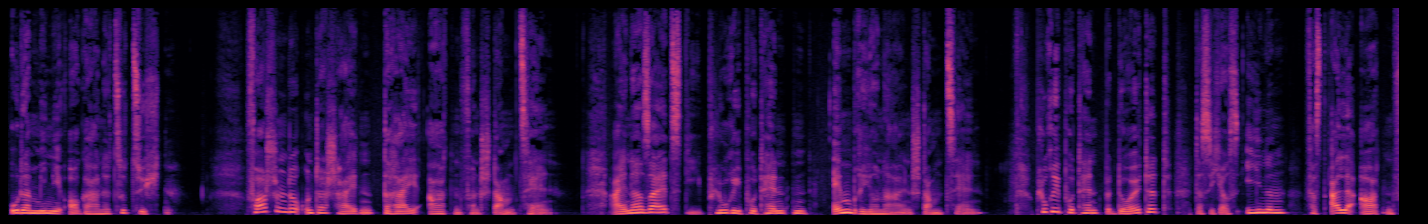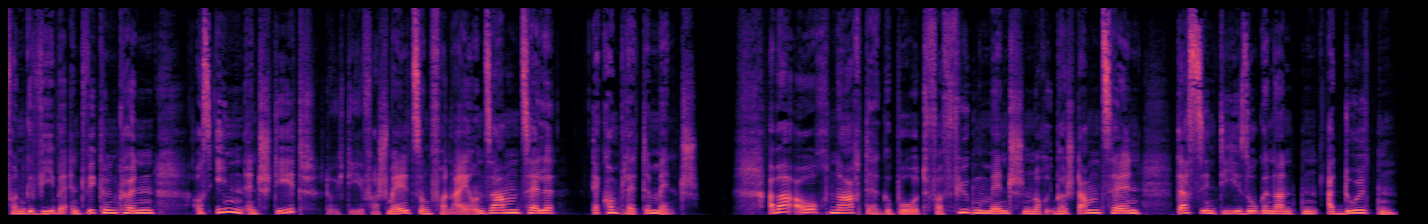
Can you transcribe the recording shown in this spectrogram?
oder Mini-Organe zu züchten. Forschende unterscheiden drei Arten von Stammzellen. Einerseits die pluripotenten embryonalen Stammzellen. Pluripotent bedeutet, dass sich aus ihnen fast alle Arten von Gewebe entwickeln können. Aus ihnen entsteht, durch die Verschmelzung von Ei- und Samenzelle, der komplette Mensch. Aber auch nach der Geburt verfügen Menschen noch über Stammzellen, das sind die sogenannten adulten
